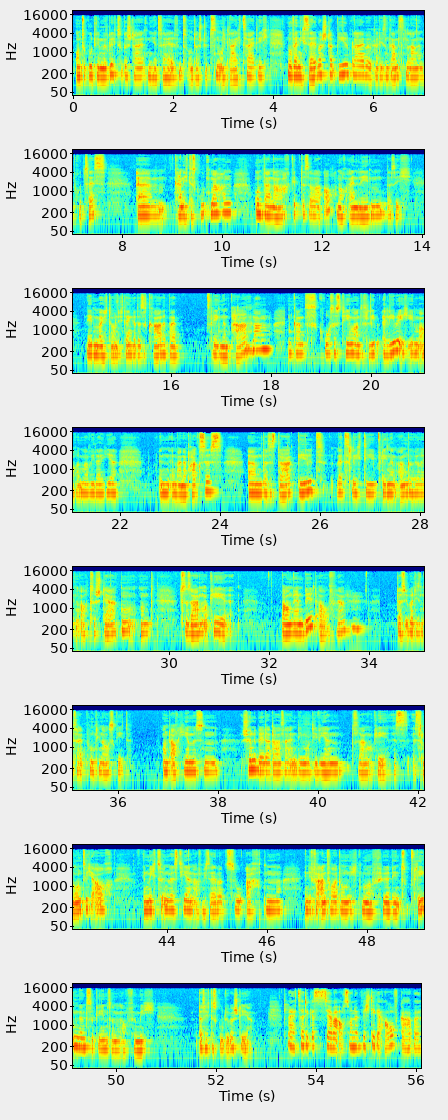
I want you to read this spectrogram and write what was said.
und so gut wie möglich zu gestalten, hier zu helfen, zu unterstützen und gleichzeitig, nur wenn ich selber stabil bleibe über diesen ganzen langen Prozess, ähm, kann ich das gut machen. Und danach gibt es aber auch noch ein Leben, das ich leben möchte. Und ich denke, das ist gerade bei pflegenden Partnern ein ganz großes Thema und das erlebe ich eben auch immer wieder hier in, in meiner Praxis, dass es da gilt, letztlich die pflegenden Angehörigen auch zu stärken und zu sagen, okay, bauen wir ein Bild auf, ja, mhm. das über diesen Zeitpunkt hinausgeht. Und auch hier müssen schöne Bilder da sein, die motivieren, zu sagen, okay, es, es lohnt sich auch, in mich zu investieren, auf mich selber zu achten, in die Verantwortung nicht nur für den zu Pflegenden zu gehen, sondern auch für mich, dass ich das gut überstehe. Gleichzeitig ist es ja aber auch so eine wichtige Aufgabe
